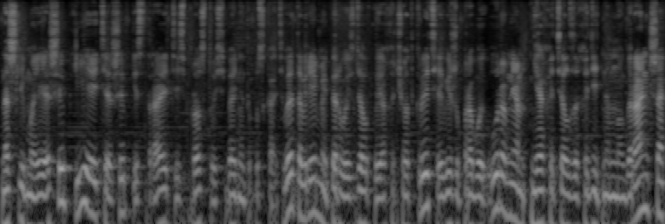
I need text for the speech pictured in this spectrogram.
нашли мои ошибки и эти ошибки стараетесь просто у себя не допускать. В это время первую сделку я хочу открыть, я вижу пробой уровня, я хотел заходить намного раньше,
